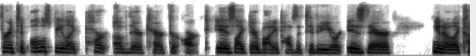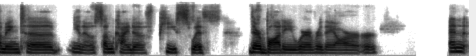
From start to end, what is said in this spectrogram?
for it to almost be like part of their character arc is like their body positivity or is their, you know, like coming to, you know, some kind of peace with their body wherever they are. Or, and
